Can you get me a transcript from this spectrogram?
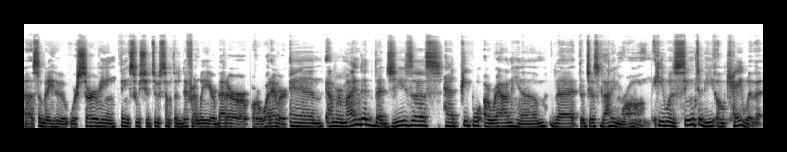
uh, somebody who we're serving thinks we should do something differently or better or, or whatever. And I'm reminded that Jesus had people around him that just got him wrong. He was seemed to be okay with it.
